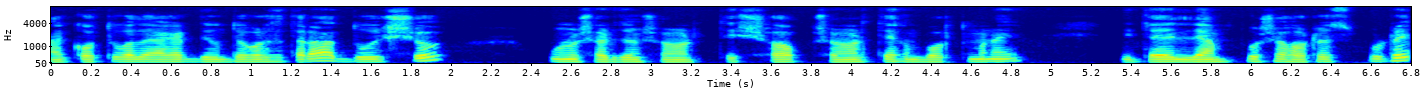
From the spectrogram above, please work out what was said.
আর গতকালের আগের দিন উদ্ধার করেছে তারা দুইশো উনষাট জন শরণার্থী। সব শরণার্থী এখন বর্তমানে ইতালির ল্যাম্পোসা হটস্পটে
